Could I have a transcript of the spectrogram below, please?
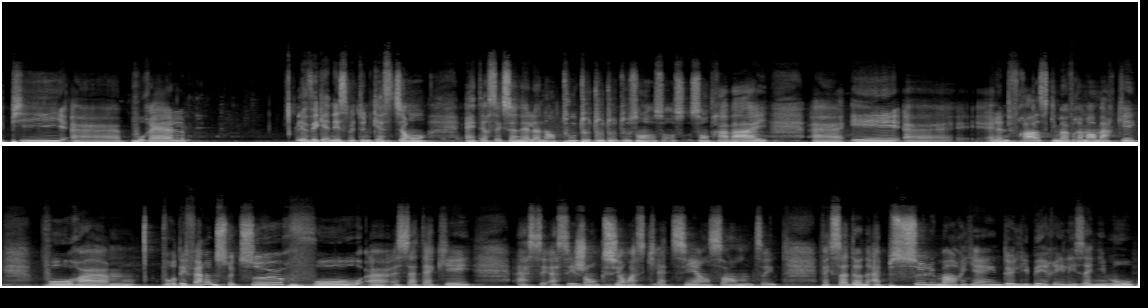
Et puis, pour elle, le véganisme est une question intersectionnelle dans tout, tout, tout, tout, tout son, travail. Et elle a une phrase qui m'a vraiment marquée. Pour, pour défaire une structure, il faut s'attaquer à ces, jonctions, à ce qui la tient ensemble. T'sais. Fait que ça donne absolument rien de libérer les animaux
